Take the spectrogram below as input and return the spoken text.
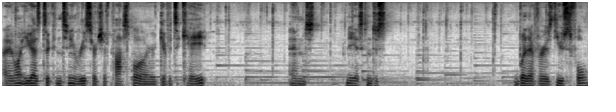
I want you guys to continue research if possible, or give it to Kate, and you guys can just whatever is useful,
